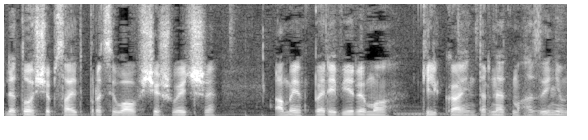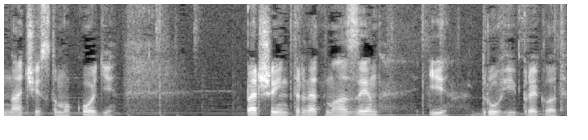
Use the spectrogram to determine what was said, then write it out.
для того, щоб сайт працював ще швидше. А ми перевіримо кілька інтернет-магазинів на чистому коді. Перший інтернет-магазин і другий приклад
